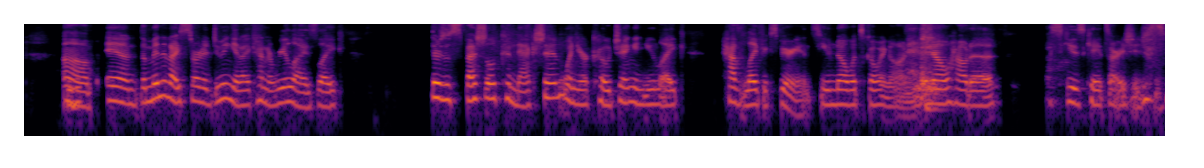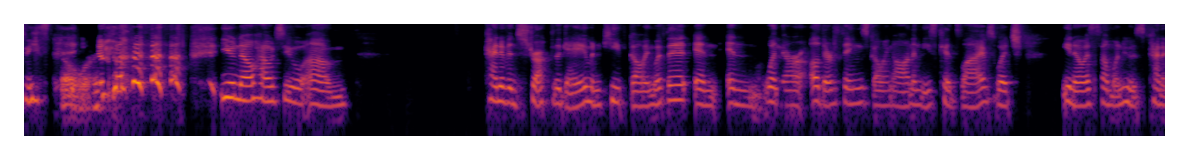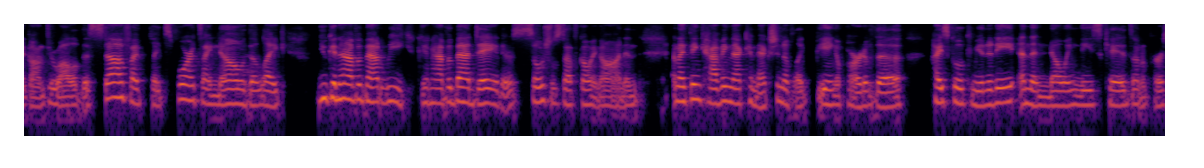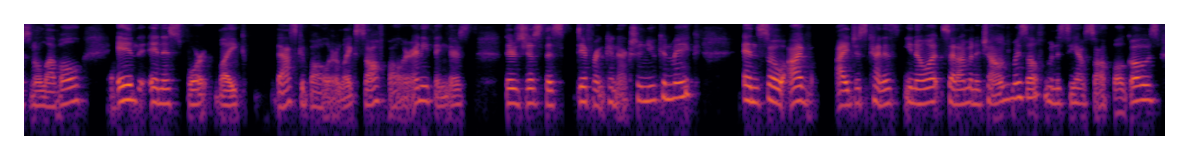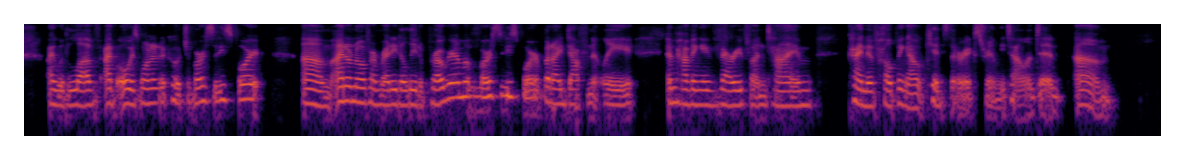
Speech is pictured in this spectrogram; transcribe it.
Mm-hmm. Um. And the minute I started doing it, I kind of realized like there's a special connection when you're coaching and you like have life experience. You know what's going on. You know how to excuse Kate, sorry, she just sneezed. Don't worry. you know how to um kind of instruct the game and keep going with it and and when there are other things going on in these kids lives which you know as someone who's kind of gone through all of this stuff i've played sports i know the like you can have a bad week you can have a bad day there's social stuff going on. And and i think having that connection of like being a part of the high school community and then knowing these kids on a personal level in in a sport like basketball or like softball or anything there's there's just this different connection you can make. And so i've i just kind of you know what said i'm going to challenge myself. I'm going to see how softball goes. I would love i've always wanted to coach a varsity sport um, i don't know if i'm ready to lead a program of varsity sport but i definitely am having a very fun time kind of helping out kids that are extremely talented. Um,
